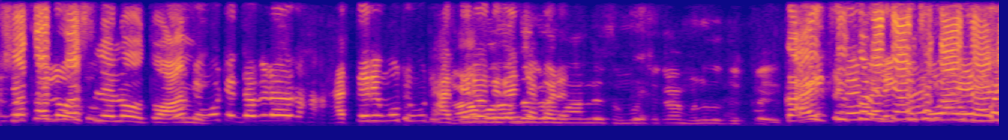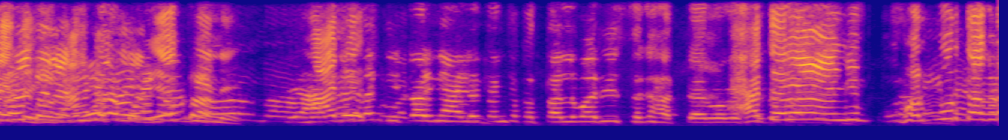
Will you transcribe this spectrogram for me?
शेतात बसलेलो होतो. आम्ही. मोठे दगड हातेरे मोठे मोठे हातेरे होते त्यांच्याकडे. मारले समोरचे काय म्हणत होते काही? काही तिकडे त्यांचं काय झालं ते आमच्याकडे एक बी नाही. माझे ठिकाणी आले त्यांच्याकडे तलवारी सगळे हत्यार वगैरे हातारे आणि भरपूर दगड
